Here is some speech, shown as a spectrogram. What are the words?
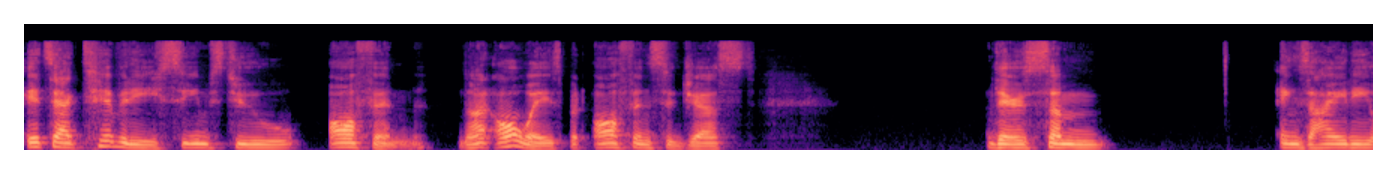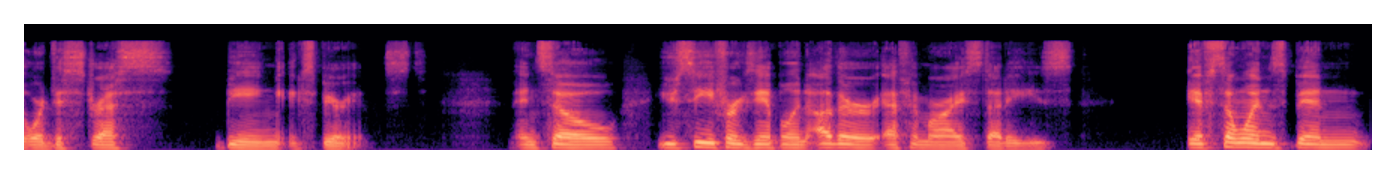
its activity seems to often, not always, but often suggest there's some anxiety or distress being experienced. And so you see, for example, in other fMRI studies, if someone's been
